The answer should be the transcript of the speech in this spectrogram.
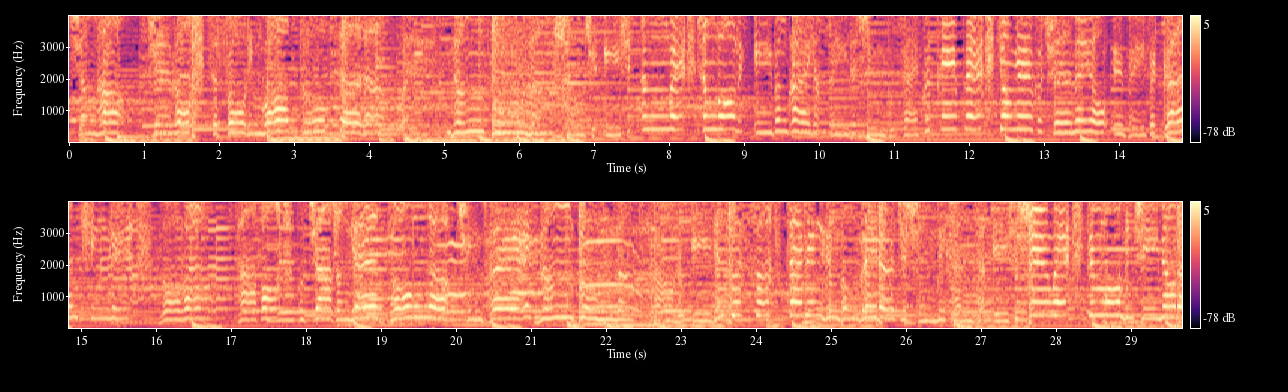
想好借口，才否定我独特的味。能不能收起一些安慰？像玻璃一般快要碎的心，不再会疲惫。要愈合却没有预备，在感假装也懂得进退。能不能保留一点自私，在濒临崩溃的界限里掺杂一些虚伪，越莫名其妙的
